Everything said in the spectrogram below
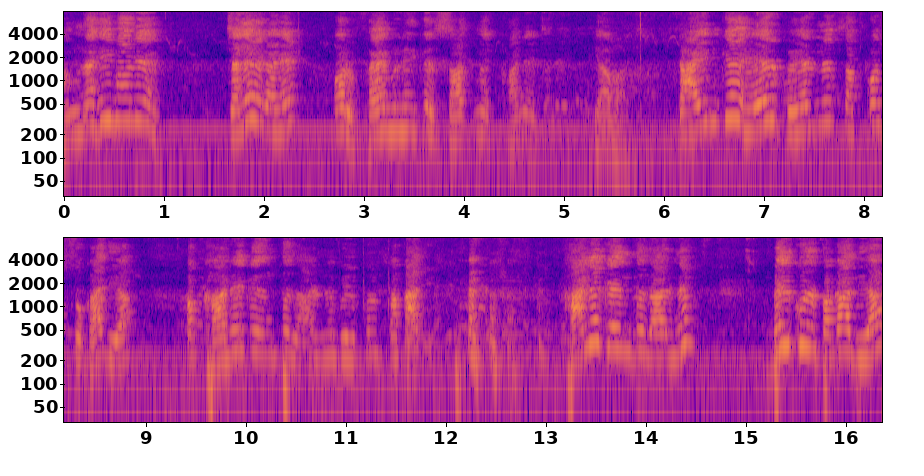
ہم نہیں مانے۔ چلے گئے اور فیملی کے ساتھ میں کھانے چلے گئے۔ کیا بات ٹائم کے ہیر پھیر نے سب کو سکھا دیا اور کھانے کے انتظار نے بالکل پکا دیا۔ کھانے کے انتظار نے بالکل پکا دیا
